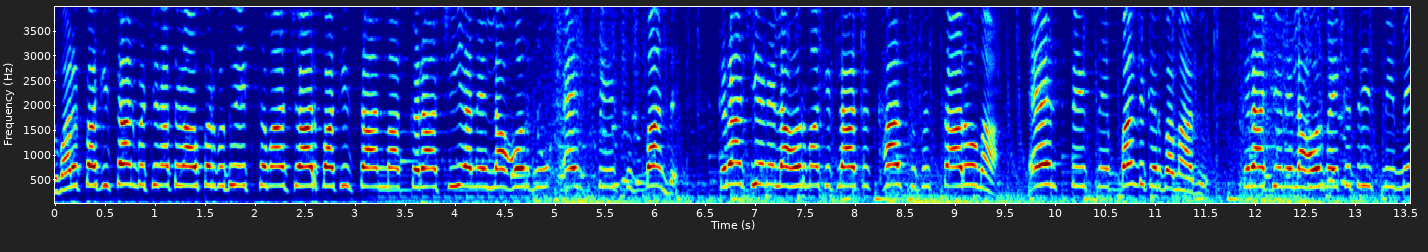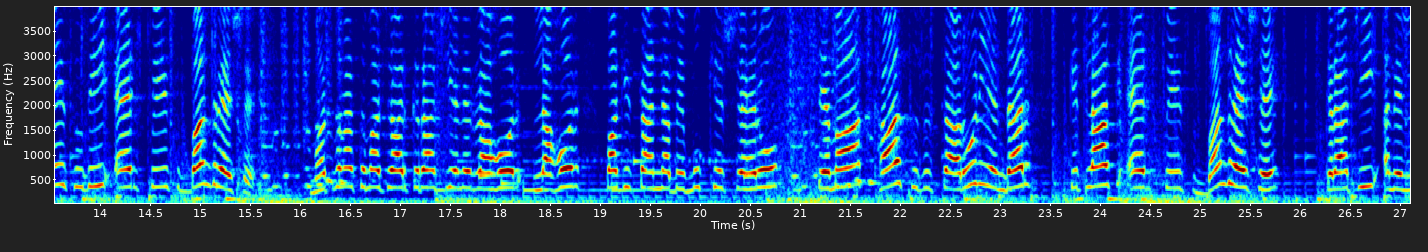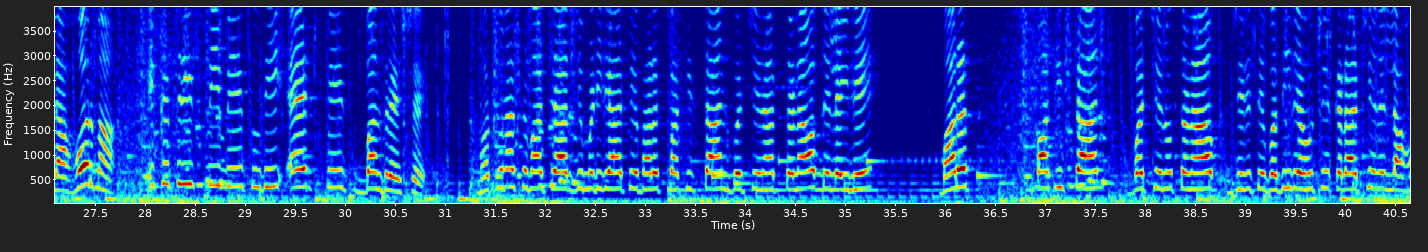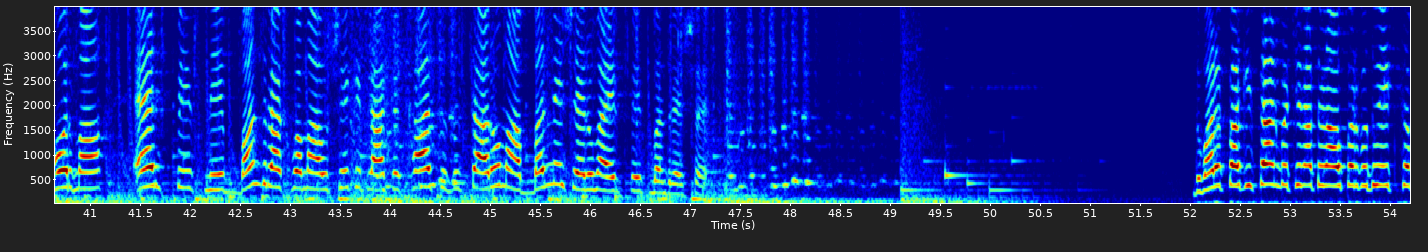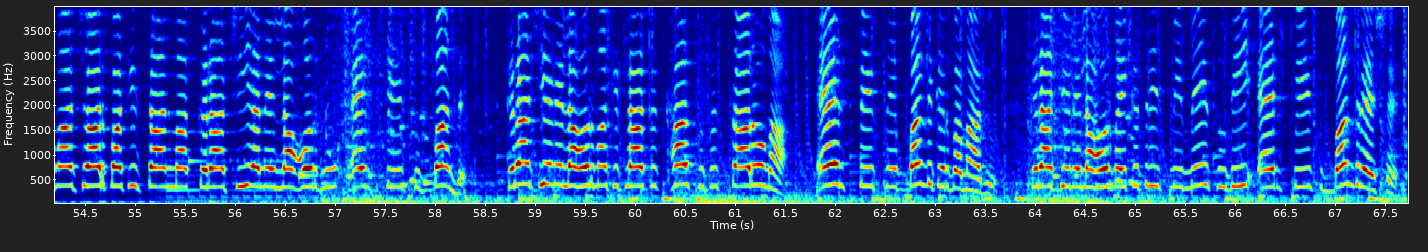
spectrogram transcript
ભારત પાકિસ્તાન વચ્ચેના તણાવ પર વધુ એક સમાચાર. પાકિસ્તાનમાં કરાચી અને લાહોરનું એર સ્પેસ બંધ. કરાચી અને લાહોરમાં કેટલાક ખાસ વિસ્તારોમાં એર સ્પેસને બંધ કરવામાં આવ્યું. કરાચી અને લાહોરમાં એકત્રીસમી મે સુધી એર સ્પેસ બંધ રહેશે. મહત્વના સમાચાર, કરાચી અને લાહોર લાહોર પાકિસ્તાનના બે મુખ્ય શહેરો. તેમાં ખાસ વિસ્તારોની અંદર કેટલાક એર સ્પેસ બંધ રહેશે. કરાચી અને લાહોરમાં એકત્રીસમી મે સુધી એર સ્પેસ બંધ રહેશે. મહત્વના સમાચાર જે મળી રહ્યા છે, ભારત પાકિસ્તાન વચ્ચેના તણાવને લઈને. ભારત પાકિસ્તાન વચ્ચેનો તણાવ જે રીતે વધી રહ્યો છે, કરાચી અને લાહોરમાં એર સ્પેસને બંધ રાખવામાં આવશે. કેટલાક ખાસ વિસ્તારોમાં બંને શહેરોમાં એર સ્પેસ બંધ રહેશે. ભારત પાકિસ્તાન વચ્ચેના તણાવ પર વધુ એક સમાચાર. પાકિસ્તાનમાં કરાચી અને લાહોરનું એર સ્પેસ બંધ. કરાચી અને લાહોરમાં કેટલાક ખાસ વિસ્તારોમાં એર સ્પેસને બંધ કરવામાં આવ્યું. કરાચી અને લાહોરમાં એકત્રીસમી મે સુધી એર સ્પેસ બંધ રહેશે.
